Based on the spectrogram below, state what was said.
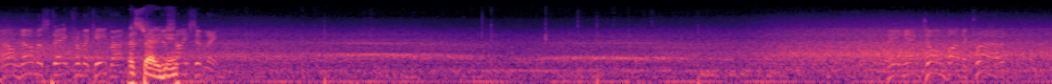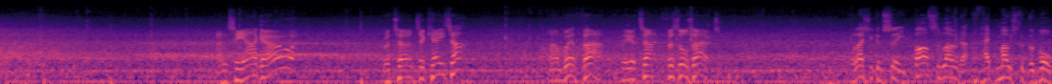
Well, no mistake from the keeper. Let's try it again. Decisively. Being egged on by the crowd. And Thiago. Return to Keita. And with that, the attack fizzles out. Well, as you can see, Barcelona have had most of the ball,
